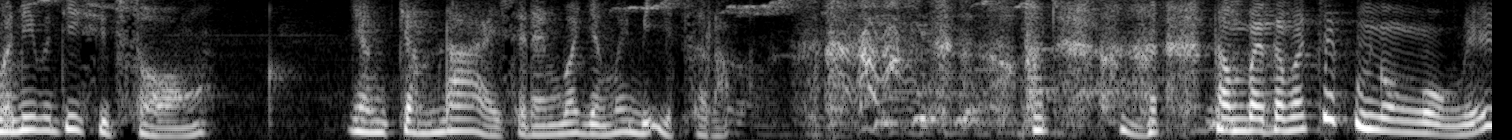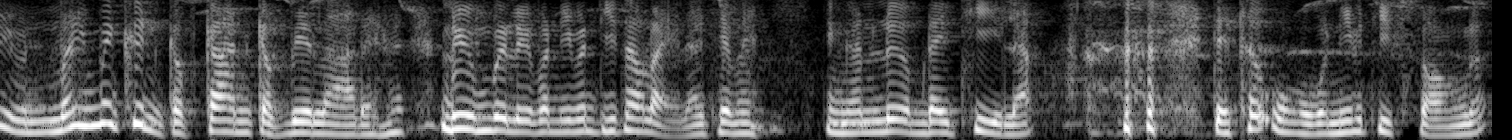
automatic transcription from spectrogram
วันนี้วันที่สิบสองยังจำได้แสดงว่ายังไม่มีอิสระทำไปทำมาจะงงงนี่มันไม่ไม่ขึ้นกับการกับเวลาเลยนะลืมไปเลยวันนี้วันที่เท่าไหร่แล้วใช่ไหมอย่างนั้นเริ่มได้ที่แล้ว แต่ถ้าโอ้วันนี้วันที่สองแล้ว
